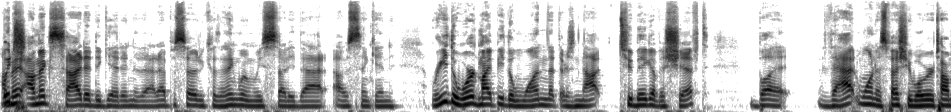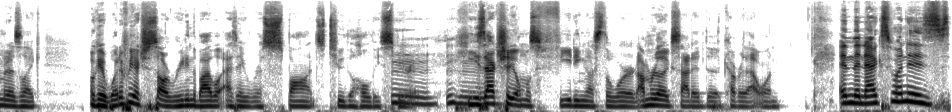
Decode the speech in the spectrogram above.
which I'm, I'm excited to get into that episode because I think when we studied that, I was thinking read the word might be the one that there's not too big of a shift, but that one, especially what we were talking about, is like, okay, what if we actually saw reading the Bible as a response to the Holy Spirit? Mm-hmm. He's actually almost feeding us the word. I'm really excited to cover that one. And the next one is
